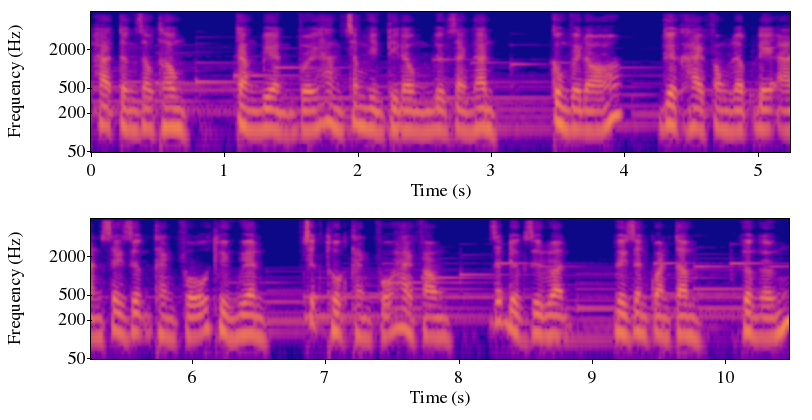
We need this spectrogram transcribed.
hạ tầng giao thông, cảng biển với hàng trăm nghìn tỷ đồng được giải ngân. Cùng với đó, việc Hải Phòng lập đề án xây dựng thành phố Thủy Nguyên, trực thuộc thành phố Hải Phòng, rất được dư luận, người dân quan tâm, hưởng ứng.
